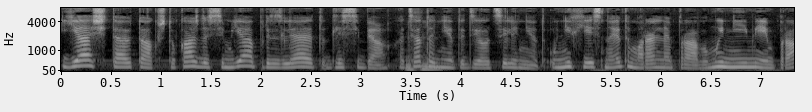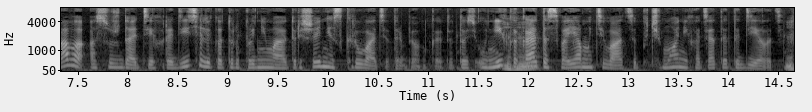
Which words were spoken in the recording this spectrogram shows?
Я считаю так, что каждая семья определяет для себя, хотят угу. они это делать или нет. У них есть на это моральное право. Мы не имеем права осуждать тех родителей, которые принимают решение скрывать от ребенка это. То есть у них угу. какая-то своя мотивация, почему они хотят это делать. Угу.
